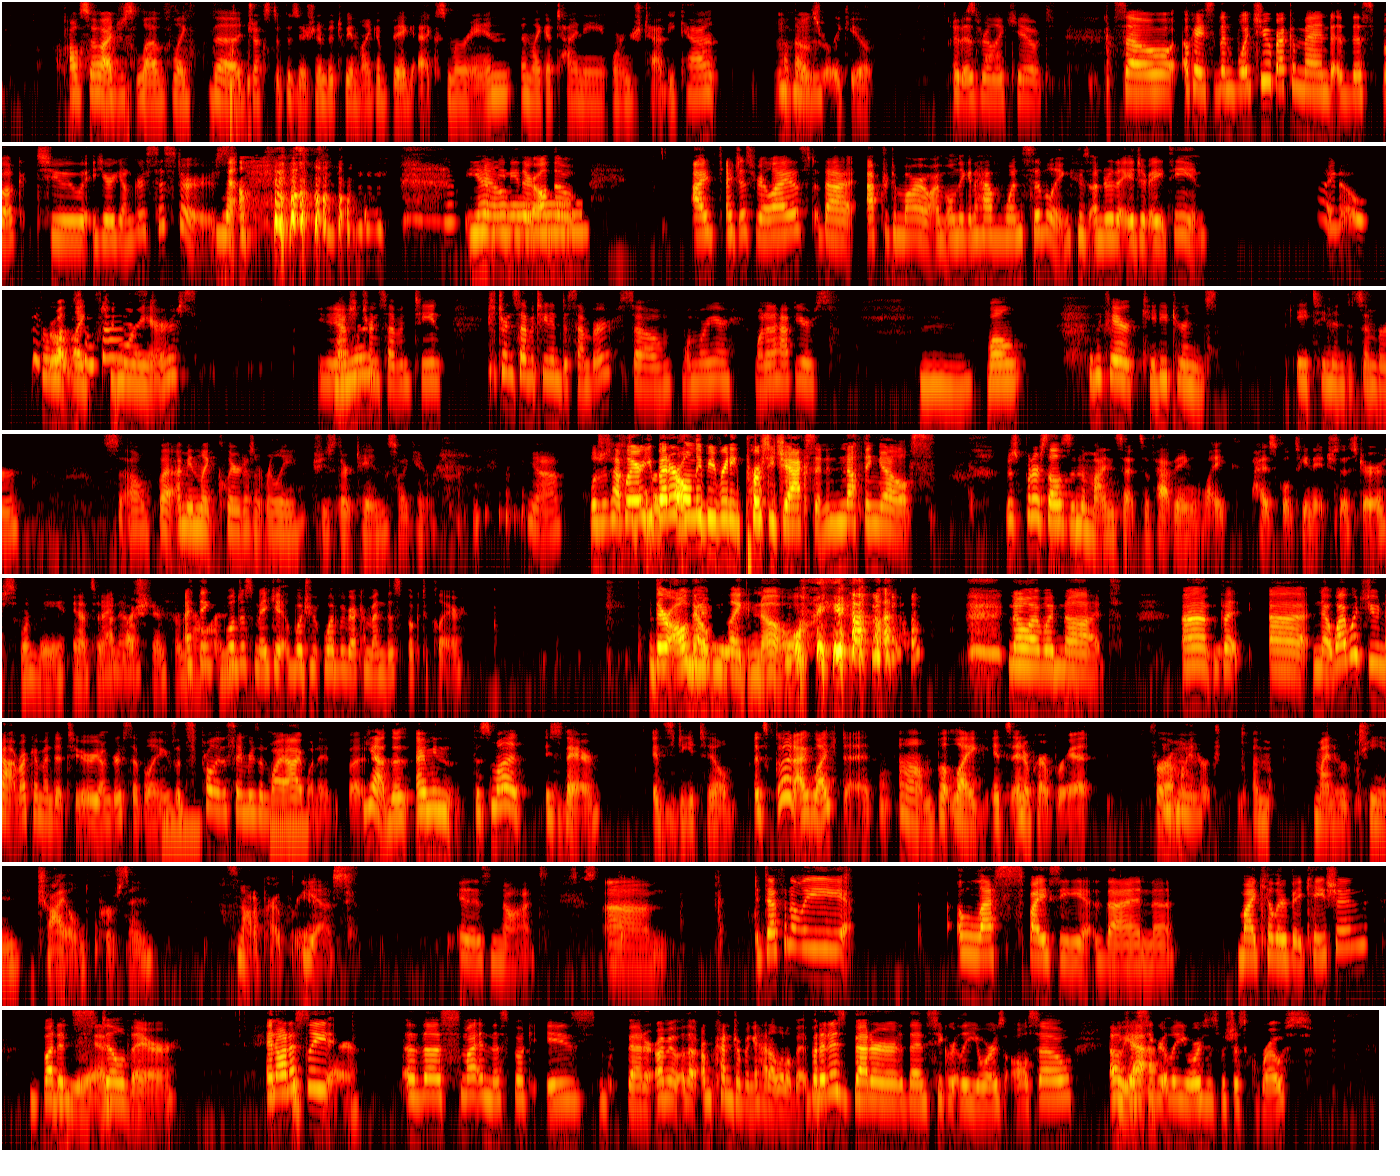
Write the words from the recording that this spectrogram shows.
also I just love like the juxtaposition between like a big ex-marine and like a tiny orange tabby cat. I Thought that was Mhm. really cute. It is really cute. So, okay, so then would you recommend this book to your younger sisters? No. yeah, me neither. Although I I just realized that after tomorrow I'm only gonna have one sibling who's under the age of eighteen. I know. They for what like so two more years? Yeah, One she'll year? turn seventeen. She turned seventeen in December, so one more year, one and a half years. Hmm. Well, to be fair, Katie turns 18 in December. So, but I mean, like Claire doesn't really. She's 13, so I can't. Yeah, We'll just have Claire, you better ourselves- only be reading Percy Jackson and nothing else. just put ourselves in the mindsets of having like high school teenage sisters when we answer that question. From I think on. we'll just make it. Would you, would we recommend this book to Claire? They're all gonna No. be like, no. yeah. no, I would not. Um, but uh, no. Why would you not recommend it to your younger siblings? It's probably the same reason why I wouldn't. But yeah. The I mean, the smut is there. It's detailed. It's good. I liked it. Um, but like, it's inappropriate for Mhm. a minor, a minor teen child person. It's not appropriate. yes, it is not. Um, it definitely less spicy than My Killer Vacation, but it's Yeah. still there. And honestly, there. the smut in this book is better. I mean, I'm kind of jumping ahead a little bit, but it is better than Secretly Yours also. oh because yeah, Secretly Yours is was just gross.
